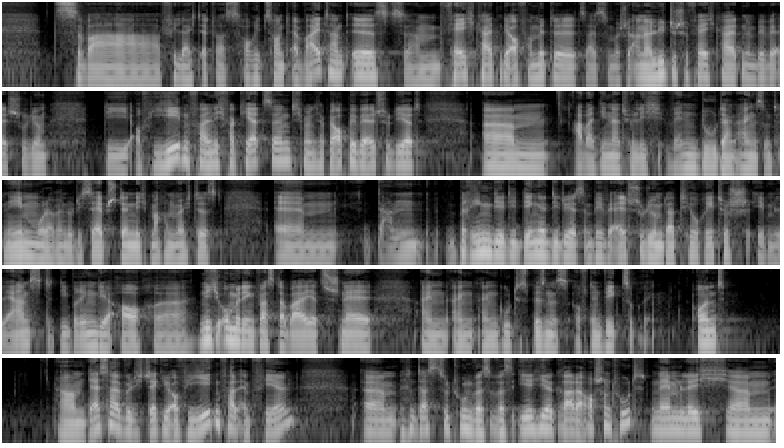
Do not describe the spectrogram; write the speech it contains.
zwar vielleicht etwas horizont erweiternd ist, ähm, Fähigkeiten, die auch vermittelt, sei es zum Beispiel analytische Fähigkeiten im BWL-Studium, die auf jeden Fall nicht verkehrt sind. Ich meine, ich habe ja auch BWL studiert, ähm, aber die natürlich, wenn du dein eigenes Unternehmen oder wenn du dich selbstständig machen möchtest, ähm, dann bringen dir die Dinge, die du jetzt im BWL-Studium da theoretisch eben lernst, die bringen dir auch äh, nicht unbedingt was dabei, jetzt schnell ein, ein, ein gutes Business auf den Weg zu bringen. Und ähm, deshalb würde ich Jackie auf jeden Fall empfehlen, ähm, das zu tun, was, was ihr hier gerade auch schon tut, nämlich ähm,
